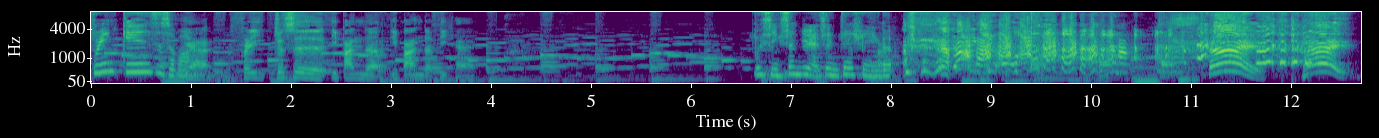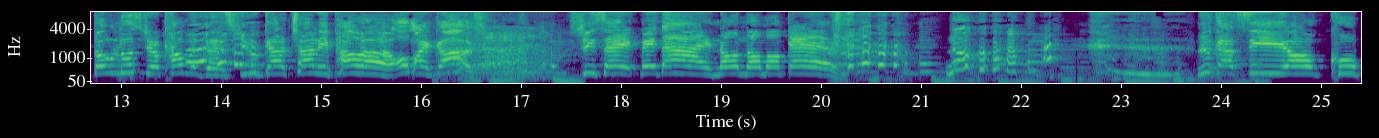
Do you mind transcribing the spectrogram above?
Free gift 是什么 yeah, free 就是一般的、一般的 PK。不行，胜利人生，你再选一个。 Hey, hey, don't lose your confidence. You got Charlie power. Oh my gosh. She say 没带，no no more game. No. You got CEO coup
